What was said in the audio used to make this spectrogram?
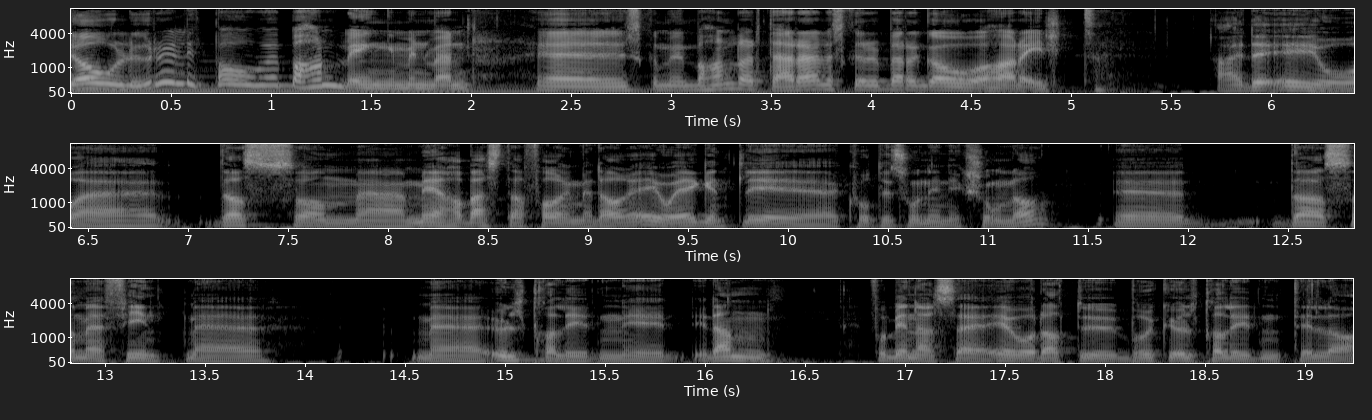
Da lurer jeg litt på behandling, min venn. Eh, skal vi behandle dette, eller skal det bare gå og ha det ilt? Nei, det er jo eh, Det som eh, vi har best erfaring med der, er jo egentlig kortisoninjeksjoner. Det som er fint med, med ultralyden i, i, den forbindelse, er jo at du bruker ultralyden til å,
